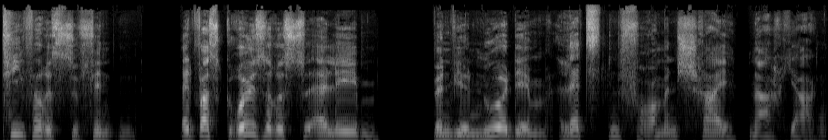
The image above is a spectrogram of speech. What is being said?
Tieferes zu finden, etwas Größeres zu erleben, wenn wir nur dem letzten frommen Schrei nachjagen.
